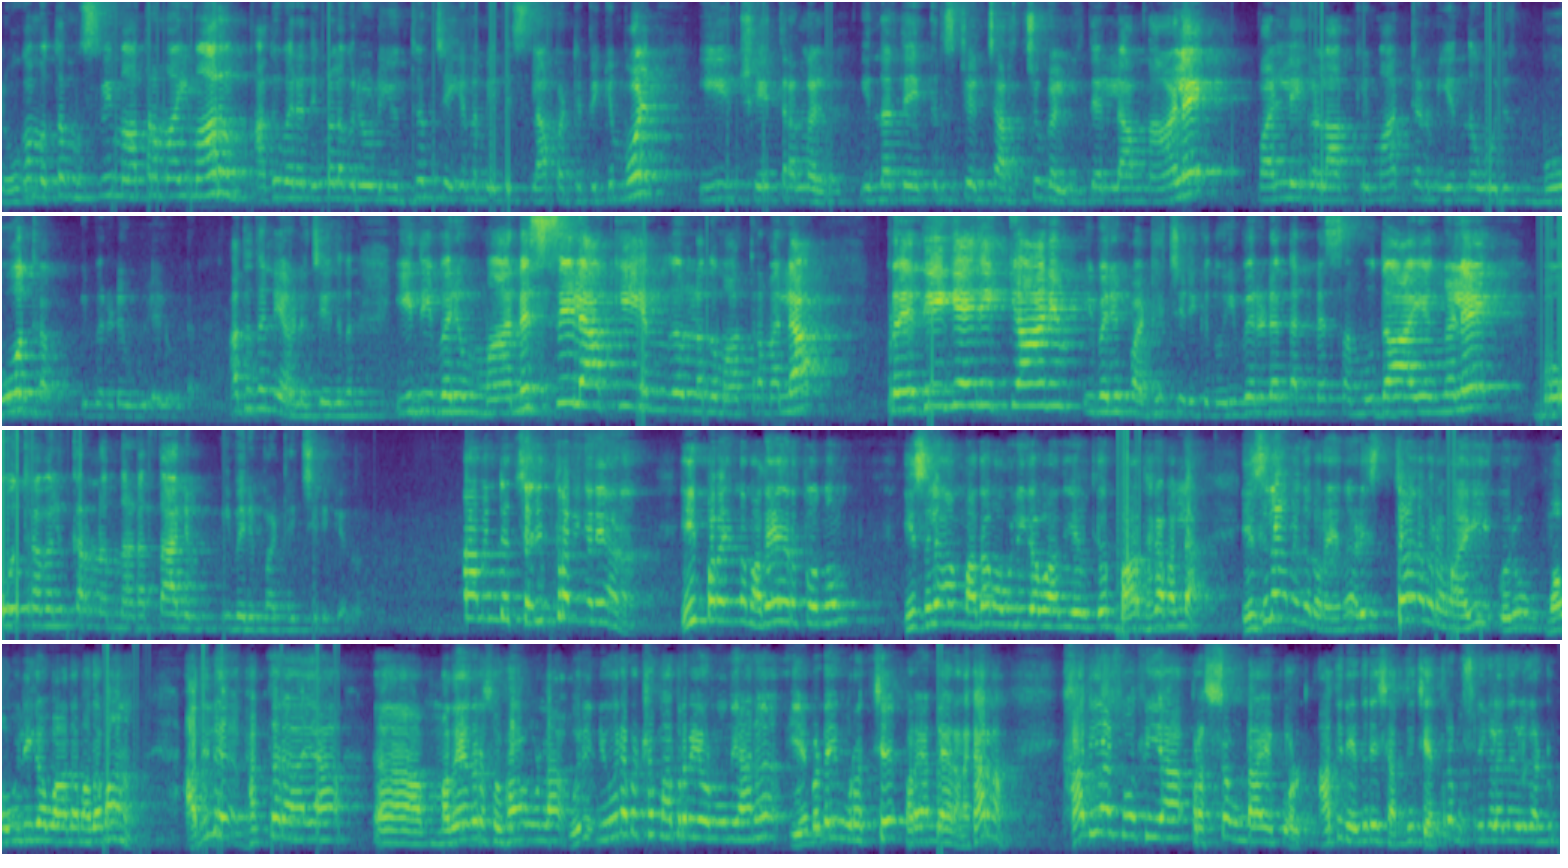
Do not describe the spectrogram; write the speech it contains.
ലോകം മൊത്തം മുസ്ലിം മാത്രമായി മാറും. അതുവരെ നിങ്ങൾ അവരോട് യുദ്ധം ചെയ്യണം എന്ന് ഇസ്ലാം പഠിപ്പിക്കുമ്പോൾ ഈ ക്ഷേത്രങ്ങൾ ഇന്നത്തെ ക്രിസ്ത്യൻ ചർച്ചുകൾ ഇതെല്ലാം നാളെ പള്ളികളാക്കി മാറ്റണം എന്ന ഒരു ബോധം ഇവരുടെ ഉള്ളിലുണ്ട്. അത് തന്നെയാണ് ചെയ്തത്. ഇത് ഇവർ മനസ്സിലാക്കി എന്നുള്ളത് മാത്രമല്ല പ്രതികരിക്കാനും ഇവർ പഠിച്ചിരിക്കുന്നു. ഇവരുടെ തന്നെ സമുദായങ്ങളെ ബോധവൽക്കരണം നടത്താനും ഇവർ പഠിച്ചിരിക്കുന്നു. ചരിത്രം ഇങ്ങനെയാണ്. ഈ പറയുന്ന മതേതരത്വമൊന്നും ഇസ്ലാം മതമൗലികവാദികൾക്ക് ബാധകമല്ല. ഇസ്ലാം എന്ന് പറയുന്നത് അടിസ്ഥാനപരമായി ഒരു മൗലികവാദ മതമാണ്. അതിൽ ഭക്തരായ മതേതര സ്വഭാവമുള്ള ഒരു ന്യൂനപക്ഷം മാത്രമേ ഉള്ളൂ ഞാൻ എവിടെയും ഉറച്ച് പറയാൻ തയ്യാറാണ്. കാരണം ഖാദിയ സോഫിയ പ്രശ്നം ഉണ്ടായപ്പോൾ അതിനെതിരെ ശബ്ദിച്ച് എത്ര മുസ്ലിങ്ങളെ നിങ്ങൾ കണ്ടു?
